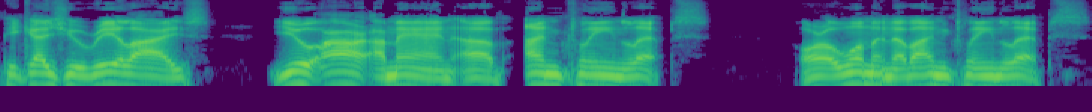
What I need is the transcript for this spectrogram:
because you realize you are a man of unclean lips or a woman of unclean lips,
